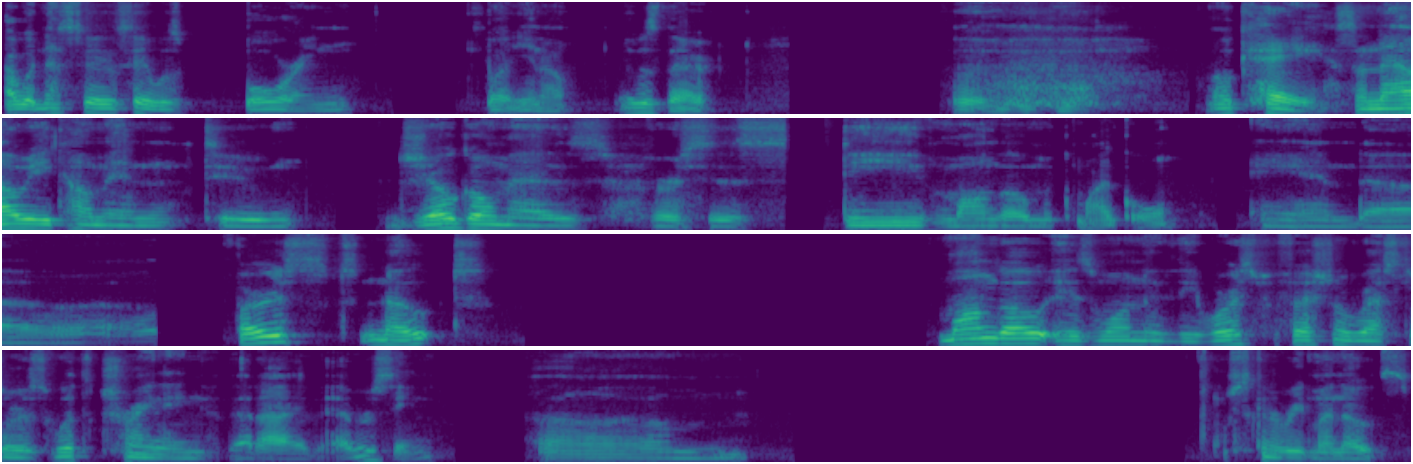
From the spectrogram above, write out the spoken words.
I wouldn't necessarily say it was boring, but you know, it was there. okay, so now we come in to Joe Gomez versus Steve Mongo McMichael, and uh, First note Mongo is one of the worst professional wrestlers with training that I've ever seen. Um, I'm just going to read my notes.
